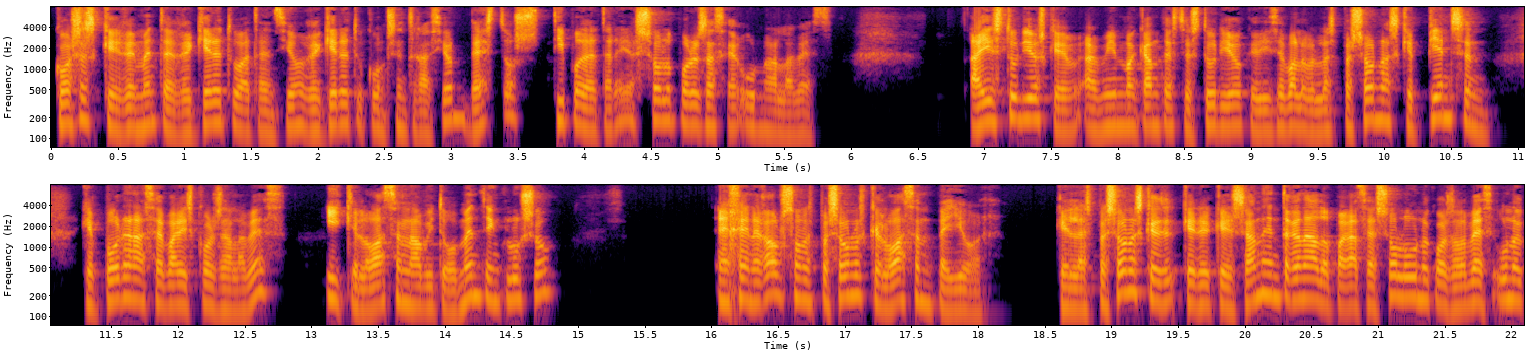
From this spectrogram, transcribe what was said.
cosas que realmente requieren tu atención, requieren tu concentración. De estos tipos de tareas solo puedes hacer una a la vez. Hay estudios que a mí me encanta este estudio que dice, vale, las personas que piensen que pueden hacer varias cosas a la vez y que lo hacen habitualmente incluso, en general son las personas que lo hacen peor que las personas que, que, se han entrenado para hacer solo una cosa a la vez, uno,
